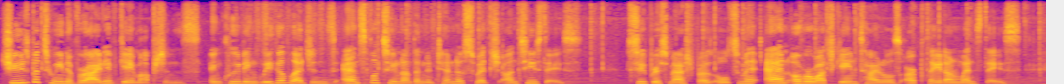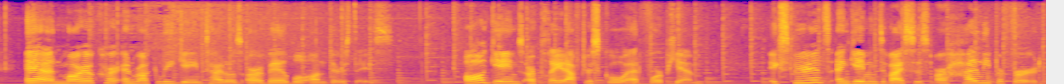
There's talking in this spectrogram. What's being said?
Choose between a variety of game options, including League of Legends and Splatoon on the Nintendo Switch on Tuesdays. Super Smash Bros. Ultimate and Overwatch game titles are played on Wednesdays, and Mario Kart and Rocket League game titles are available on Thursdays. All games are played after school at 4 p.m. Experience and gaming devices are highly preferred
